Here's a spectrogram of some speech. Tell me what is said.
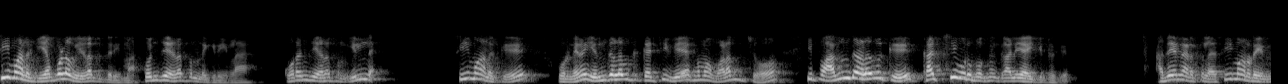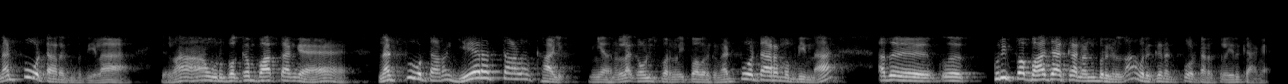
சீமானுக்கு எவ்வளவு இழப்பு தெரியுமா? கொஞ்சம் இழப்புன்னு நினைக்கிறீங்களா? குறைஞ்ச இழப்பு இல்லை. சீமானுக்கு ஒரு நேரம் எந்த அளவுக்கு கட்சி வேகமா வளர்ந்துச்சோ இப்போ அந்த அளவுக்கு கட்சி ஒரு பக்கம் காலியாகிக்கிட்டு இருக்கு. அதே நேரத்தில் சீமானுடைய நட்பு வட்டாரம் இருக்கு பார்த்தீங்களா இதெல்லாம் ஒரு பக்கம் பார்த்தாங்க. நட்பு வட்டாரம் ஏறத்தாழ காலி. நீங்கள் அதை நல்லா கவனிச்சு பாருங்கள் இப்போ அவருக்கு நட்பு வட்டாரம் அப்படின்னா அது குறிப்பாக பாஜக நண்பர்கள் தான் அவருக்கு நட்பு வட்டாரத்தில் இருக்காங்க.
